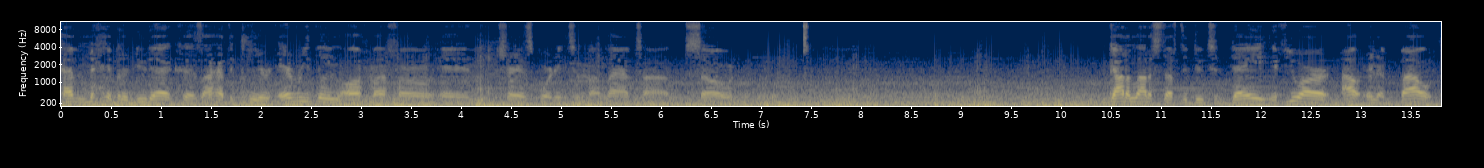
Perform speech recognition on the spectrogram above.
haven't been able to do that because I had to clear everything off my phone and transport it to my laptop. So got a lot of stuff to do today. If you are out and about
